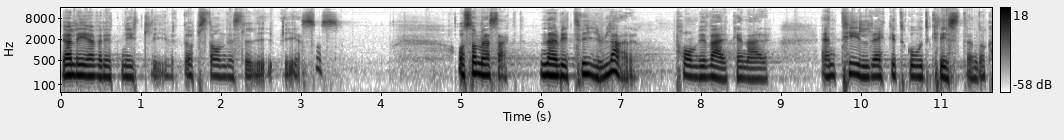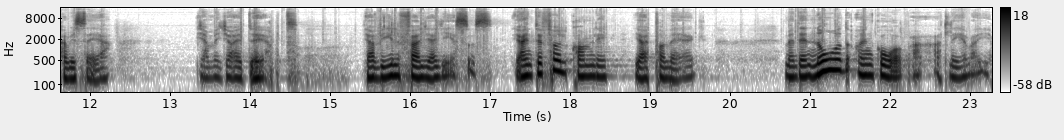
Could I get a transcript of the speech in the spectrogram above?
Jag lever ett nytt liv, ett uppståndelseliv med Jesus. Och som jag sagt, när vi tvivlar på om vi verkligen är en tillräckligt god kristen, då kan vi säga, ja men jag är döpt. Jag vill följa Jesus. Jag är inte fullkomlig, jag är på väg. Men det är nåd och en gåva att leva i.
